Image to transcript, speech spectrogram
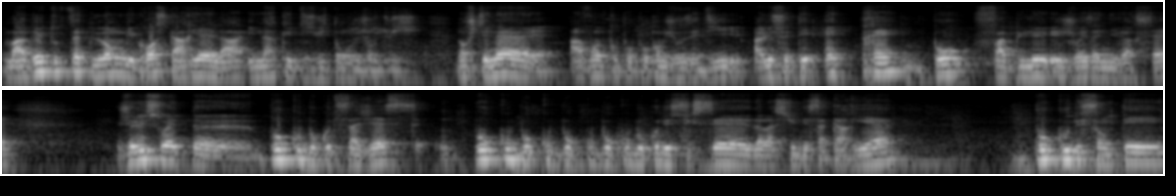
malgré toute cette longue et grosse carrière-là, il n'a que 18 ans aujourd'hui. Donc je tenais, avant tout propos, comme je vous ai dit, à lui souhaiter un très beau, fabuleux et joyeux anniversaire. Je lui souhaite euh, beaucoup, beaucoup de sagesse, beaucoup, beaucoup, beaucoup, beaucoup, beaucoup de succès dans la suite de sa carrière, beaucoup de santé,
